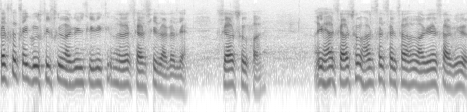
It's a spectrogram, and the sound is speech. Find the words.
सतत एक गोष्टीची मागणी केली की मला चारशे जागा द्या. चार सोफा आणि ह्या चार सोफाचा त्यांचा हा मागण्याचा आग्रह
